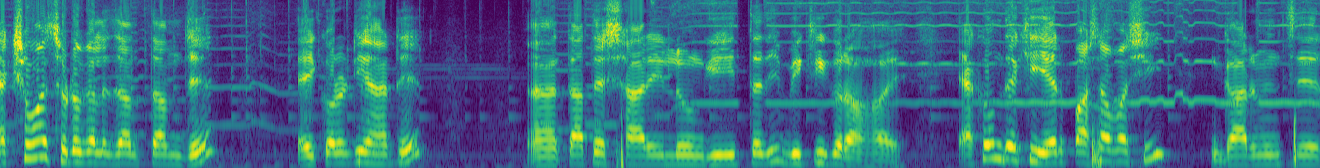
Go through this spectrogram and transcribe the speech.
একসময় ছোটোকালে জানতাম যে এই করটিয়া হাটে তাঁতের শাড়ি লুঙ্গি ইত্যাদি বিক্রি করা হয়। এখন দেখি এর পাশাপাশি গার্মেন্টসের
